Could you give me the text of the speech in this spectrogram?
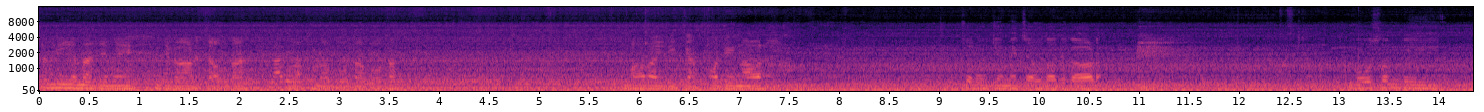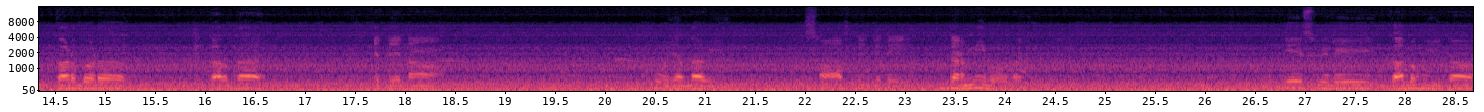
ਚੱਲੀ ਜਾਂਦਾ ਜਿਵੇਂ ਜਗਾੜ ਚੱਲਦਾ ਥੋੜਾ ਥੋੜਾ ਬਹੁਤਾ ਬਹੁਤਾ। ਮਹਾਰਾਜ ਦੀ ਕਿਰਪਾ ਦੇ ਨਾਲ। ਚਲੋ ਜਿਵੇਂ ਚੱਲਦਾ ਜਗਾੜ। ਮੌਸਮ ਵੀ ਗੜਬੜ ਕਰਦਾ ਕਿਤੇ ਤਾਂ ਹੋ ਜਾਂਦਾ ਵੀ ਸਾਫ਼ ਤੇ ਕਿਤੇ ਗਰਮੀ ਬਹੁਤ ਆ। ਜੇ ਸਵੇਰੇ ਗੱਲ ਹੋਈ ਤਾਂ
